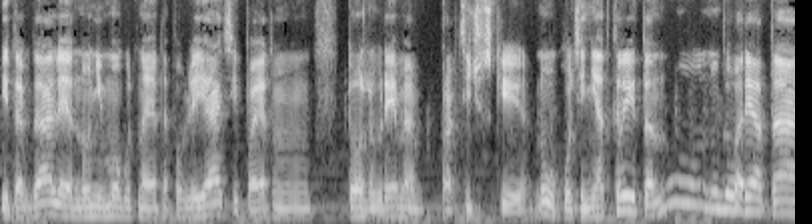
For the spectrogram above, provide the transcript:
и так далее, но не могут на это повлиять, и поэтому в то же время практически, ну, хоть и не открыто, ну говорят, да,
